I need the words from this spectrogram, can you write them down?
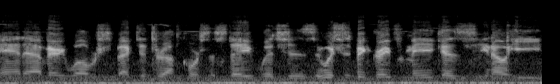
and uh, very well respected throughout the course of the state, which is which has been great for me because you know he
